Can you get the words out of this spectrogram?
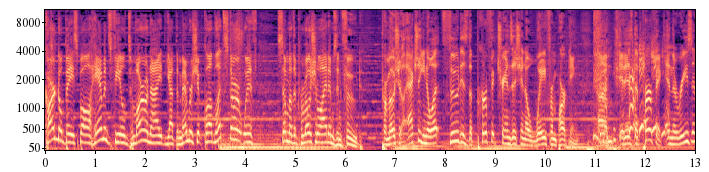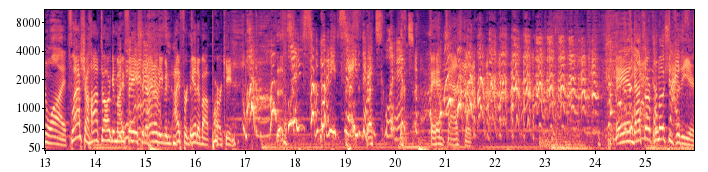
Cardinal baseball, Hammons Field tomorrow night. You got the membership club. Let's start with some of the promotional items and food. Promotional. Actually, you know what? Food is the perfect transition away from parking. Um, it is the perfect, and the reason why. Flash a hot dog in my face, and I don't even I forget about parking. Please, somebody say that clip. That's Fantastic. And that's our promotion for the year.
